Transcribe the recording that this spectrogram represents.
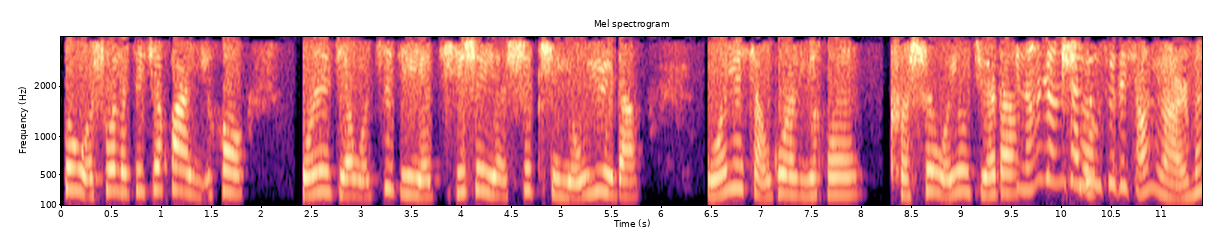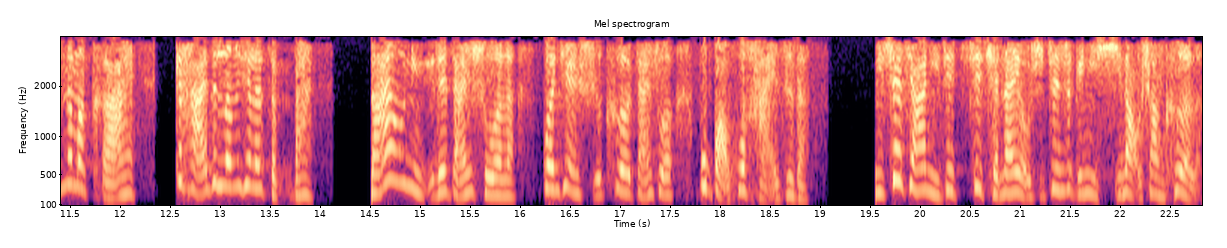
跟我说了这些话以后。红瑞姐，我自己也其实也是挺犹豫的，我也想过离婚，可是我又觉得你能扔下六岁的小女儿吗？那么可爱，这孩子扔下来怎么办？哪有女的？咱说了，关键时刻咱说不保护孩子的。你这家你这这前男友是真是给你洗脑上课了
